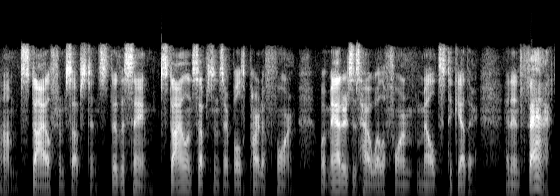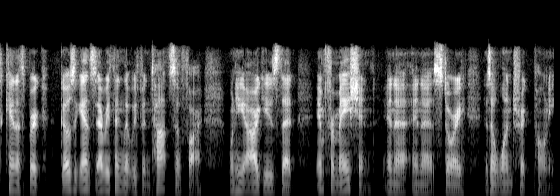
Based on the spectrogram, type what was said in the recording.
um, style from substance. They're the same. Style and substance are both part of form. What matters is how well a form melds together. And in fact, Kenneth Burke goes against everything that we've been taught so far when he argues that information in a in a story is a one-trick pony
